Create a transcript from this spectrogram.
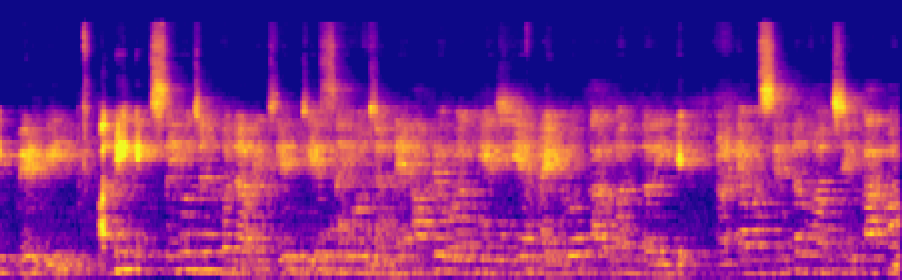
એક મેળવી અને એક સંયોજન બનાવે છે. જે સંયોજનને આપણે ઓળખીએ છીએ હાઇડ્રોકાર્બન તરીકે. કારણ કે આમાં સેન્ટરમાં છે કાર્બન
